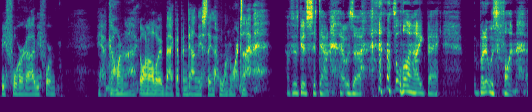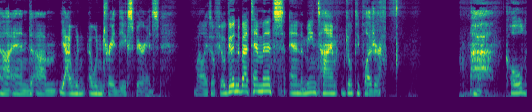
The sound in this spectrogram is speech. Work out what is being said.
before, uh, before yeah, going uh, going all the way back up and down these things one more time. It feels good to sit down. That was a that was a long hike back, but it was fun. Uh, and um, yeah, I wouldn't I wouldn't trade the experience. My legs will feel good in about ten minutes, and in the meantime, guilty pleasure. Ah, cold,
